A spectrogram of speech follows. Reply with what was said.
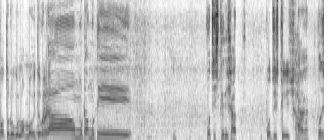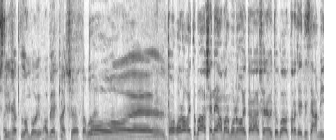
কতটুকু লম্বা হইতে পারে? ওটা মোটামুটি পঁচিশ তিরিশ হাত। পঁচিশ তিরিশ হাত। হ্যাঁ, পঁচিশ তিরিশ হাত লম্বা হবে আর কি। আচ্ছা তো তো ওরা হয়তো বা আসে না আমার মনে হয় তারা আসে না হয়তো বা তারা চাইতেছে আমি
